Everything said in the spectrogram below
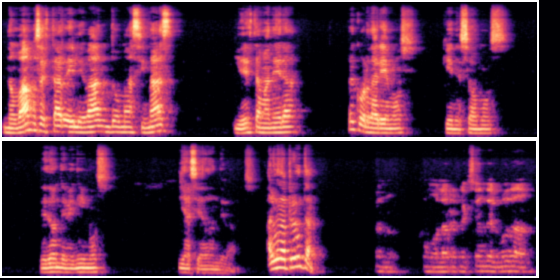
nos vamos a estar elevando más y más y de esta manera recordaremos quiénes somos, de dónde venimos y hacia dónde vamos. ¿Alguna pregunta? Bueno, como la reflexión del Buda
